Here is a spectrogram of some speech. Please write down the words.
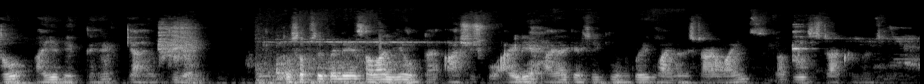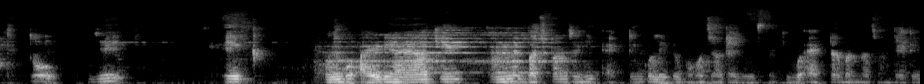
तो आइए देखते हैं क्या है उसकी जर्नी तो सबसे पहले सवाल ये होता है, आशीष को आइडिया आया कैसे कि उनको एक वाइनर स्टार वाइन्स का पेज स्टार्ट करना चाहिए? तो ये एक उनको आइडिया आया कि उनमें बचपन से ही एक्टिंग को लेकर बहुत ज़्यादा जोश था कि वो एक्टर बनना चाहते थे,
